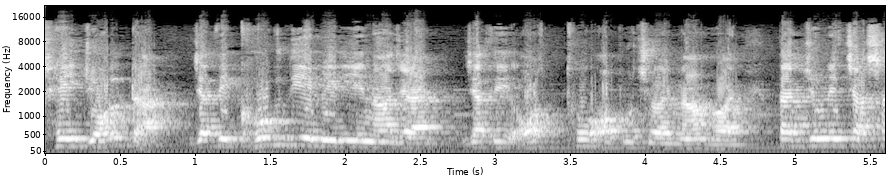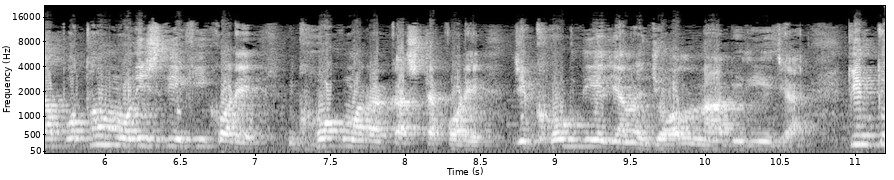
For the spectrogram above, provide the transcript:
সেই জলটা যাতে ঘোগ দিয়ে বেরিয়ে না যায়, যাতে অর্থ অপচয় না হয়। তার জন্য চাষা প্রথম মনীষ দিয়ে কি করে? ঘোগ মারার কাজটা করে, যে ঘোগ দিয়ে যেন জল না বেরিয়ে যায়। কিন্তু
